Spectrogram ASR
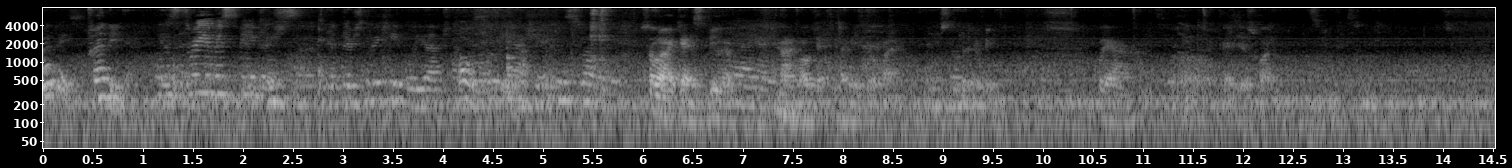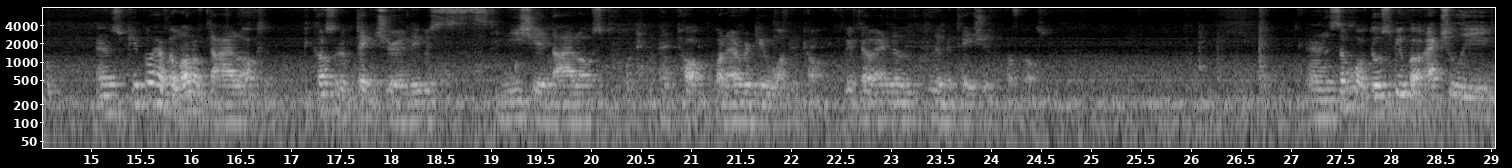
Twenty. Twenty. There's three of us speaking, so if there's three people, you have Oh, twenty yeah, minutes each. it's slow. So I can still have Yeah, yeah, yeah. time. Okay, let me go back a little bit. Where? Okay, this one. And s- people have a lot of dialogues because of the picture. They will initiate dialogues and talk whatever they want to talk without any limitation, of course. And some of those people are actually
